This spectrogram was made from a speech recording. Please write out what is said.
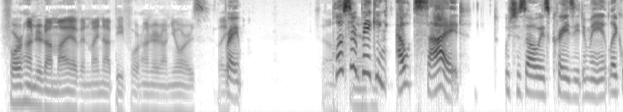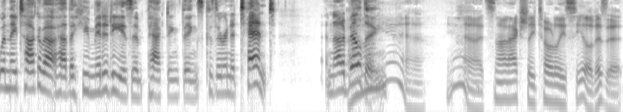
400 on my oven might not be 400 on yours. Like, right. So, Plus, they're yeah. baking outside, which is always crazy to me. Like when they talk about how the humidity is impacting things because they're in a tent and not a building. Oh, yeah, yeah. It's not actually totally sealed, is it?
